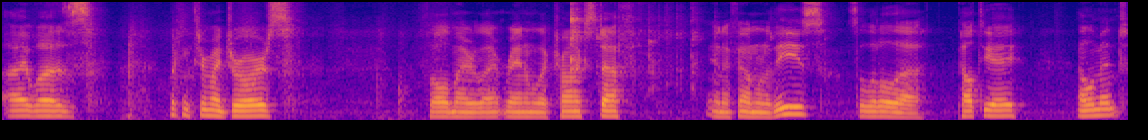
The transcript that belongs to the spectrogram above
I was looking through my drawers with all my random electronic stuff, and I found one of these. It's a little uh, Peltier element,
